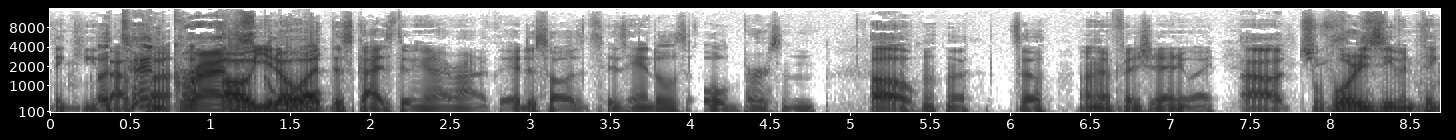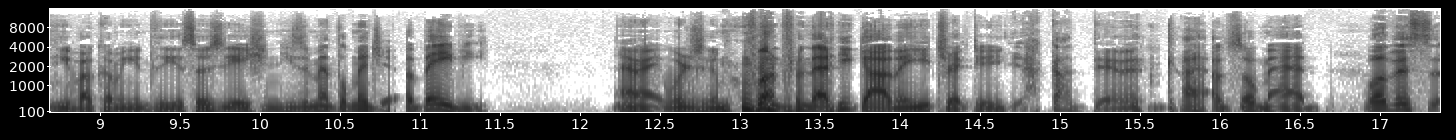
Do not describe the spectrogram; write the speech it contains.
thinking about. Attend co- grad oh, you know what? This guy's doing it ironically. I just saw his, his handle is old person, Oh, so I'm gonna finish it anyway. uh, Jesus. Before he's even thinking about coming into the association, he's a mental midget, a baby. All right, we're just gonna move on from that. He got me. He tricked me. Yeah, god damn it. God, I'm so mad. Well, this uh,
